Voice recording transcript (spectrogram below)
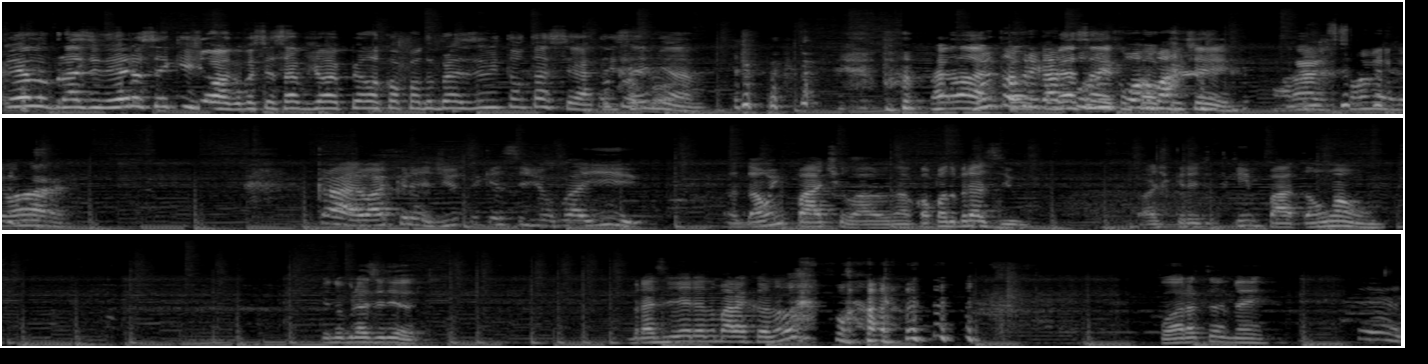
Pelo brasileiro eu sei que joga. Você sabe que joga pela Copa do Brasil, então tá certo. É isso aí mesmo. Vai lá, Muito obrigado por me informar. Aí. Caralho, só melhora. Cara, eu acredito que esse jogo aí dá um empate lá na Copa do Brasil. Eu acho, acredito que empata, um a um. E no brasileiro? Brasileiro é no Maracanã ou é fora? Fora também. É,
